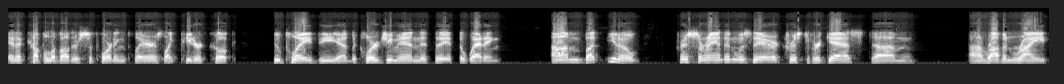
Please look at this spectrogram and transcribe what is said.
and a couple of other supporting players like Peter Cook, who played the uh, the clergyman at the at the wedding. Um, but you know, Chris Sarandon was there, Christopher Guest, um, uh, Robin Wright,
